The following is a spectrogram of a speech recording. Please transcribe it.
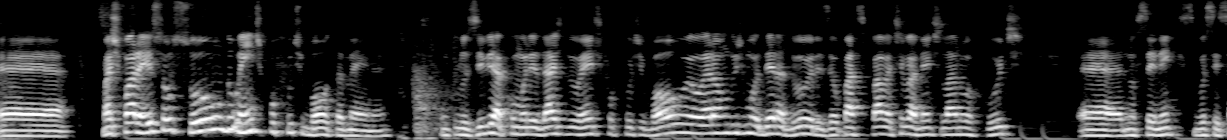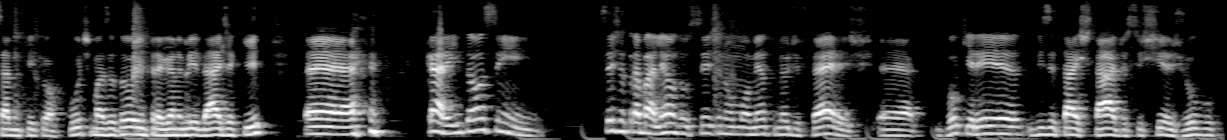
É, mas fora isso, eu sou um doente por futebol também, né? Inclusive a comunidade doente por futebol, eu era um dos moderadores, eu participava ativamente lá no Orkut. É, não sei nem se vocês sabem o que é o Orkut, mas eu estou entregando a minha idade aqui. É, cara, então assim, seja trabalhando ou seja num momento meu de férias, é, vou querer visitar estádio, assistir a jogo,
